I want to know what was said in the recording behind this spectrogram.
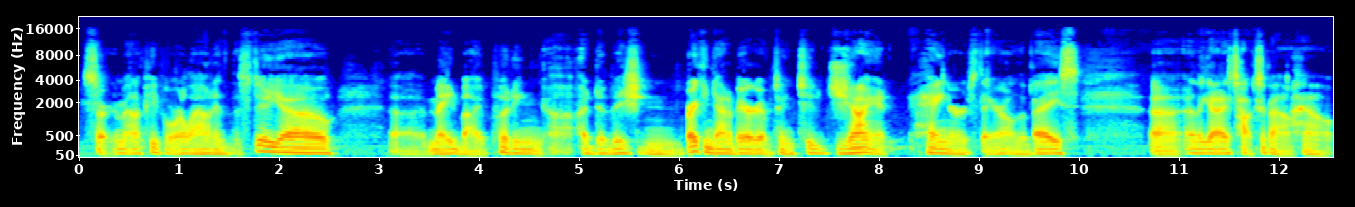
A certain amount of people were allowed in the studio uh, made by putting uh, a division, breaking down a barrier between two giant hangars there on the base. Uh, and the guy talks about how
